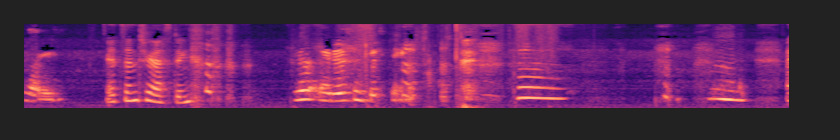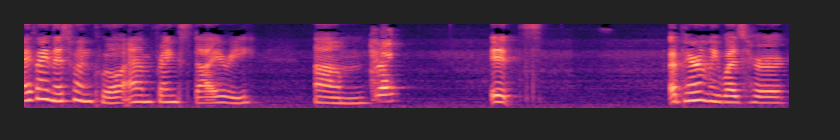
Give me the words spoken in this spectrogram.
right. it's interesting. Yeah, it is interesting. I find this one cool. Anne Frank's diary. Um right? it's apparently was her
